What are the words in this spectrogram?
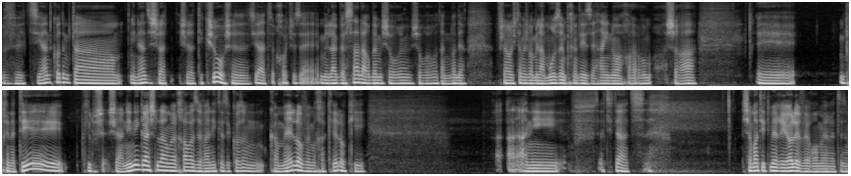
וציינת קודם את העניין הזה של, של התקשור, שאת יודעת, יכול להיות שזו מילה גסה להרבה משוררים ומשוררות, אני לא יודע, אפשר להשתמש במילה מוזה, מבחינתי זה היי נוח, השראה. אה, מבחינתי, כאילו, שאני ניגש למרחב הזה ואני כזה כל הזמן קמה לו ומחכה לו, כי אני, את יודעת, שמעתי את מרי אוליבר אומרת, איזו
